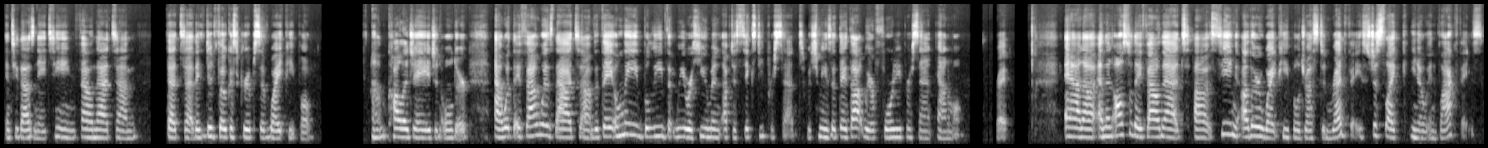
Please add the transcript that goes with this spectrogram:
in 2018, found that um, that uh, they did focus groups of white people um, college age and older. And what they found was that um, that they only believed that we were human up to 60%, which means that they thought we were 40% animal, right? And, uh, and then also they found that uh, seeing other white people dressed in red face, just like, you know, in blackface,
